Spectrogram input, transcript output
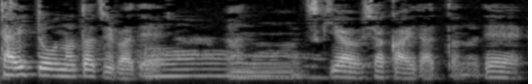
対等の立場で、あの、付き合う社会だったので、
